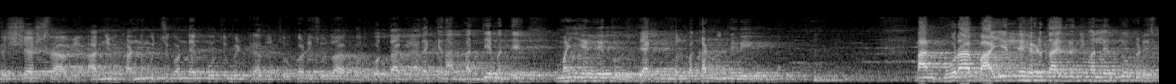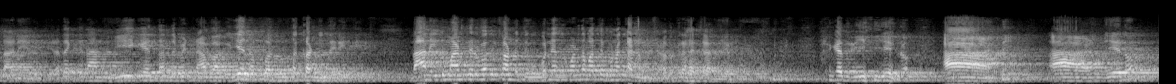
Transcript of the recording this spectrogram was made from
ದೃಶ್ಯ ಶ್ರಾವ್ಯ. ಅದು ನೀವು ಕಣ್ಣು ಮುಚ್ಚಿಕೊಂಡೇ ಕೂತು ಬಿಟ್ಟರೆ ಅದು ಚೌಕಡಿಸುವುದು ಆಗ್ಬೋದು ಗೊತ್ತಾಗಲಿ ಅದಕ್ಕೆ ನಾನು ಮಧ್ಯೆ ಮಧ್ಯೆ ಮೈಯಲ್ಲೇ ತೋರಿಸಿದೆ ಯಾಕೆ ನೀವು ಸ್ವಲ್ಪ ಕಣ್ಣು ತೆರೆಯಿರಿಲ್ಲ ನಾನು ಪೂರಾ ಬಾಯಿಯಲ್ಲೇ ಹೇಳ್ತಾ ಇದ್ದರೆ ನೀವು ಅಲ್ಲೇ ತೂಕಡಿಸ್ತಾನೆ ಅದಕ್ಕೆ ನಾನು ಹೀಗೆ ತಂದುಬಿಟ್ಟು ಆವಾಗ ಏನಪ್ಪ ಅದು ಅಂತ ಕಣ್ಣು ತೆರೀತೀನಿ ನಾನು ಇದು ಮಾಡ್ತಿರುವಾಗ ಕಣ್ಣು ಉಪನ್ಯಾಸ ಮಾಡಿದ ಮತ್ತೆ ಪುನಃ ಕಣ್ಣು ಮುಚ್ಚ ಅದು ಗ್ರಹಚಾರ್ಯ. ಹಾಗಾದ್ರೆ ಈಗೇನು ಏನು? ಆಣಿ ಆ, ಏನು?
